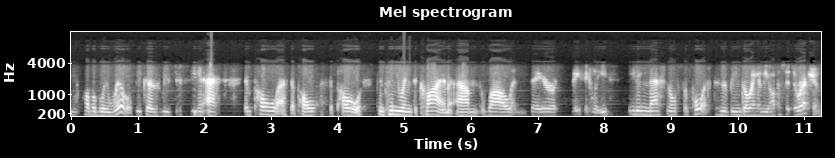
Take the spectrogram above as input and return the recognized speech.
it probably will because we've just seen ACT in poll after poll after poll continuing to climb, um, while they're basically eating national support who've been going in the opposite direction.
